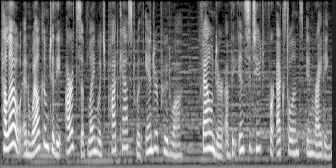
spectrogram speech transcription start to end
Hello, and welcome to the Arts of Language podcast with Andrew Pudewa, founder of the Institute for Excellence in Writing,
